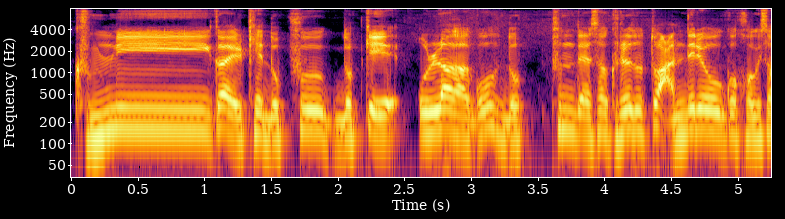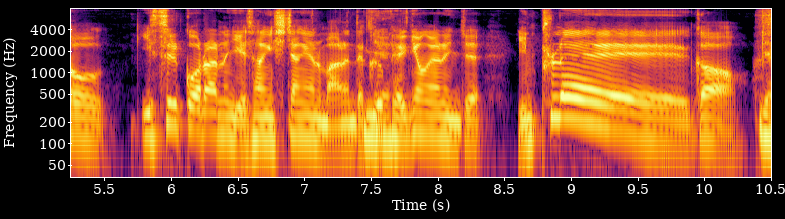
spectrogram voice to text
금리가 이렇게 높, 높게 올라가고 높은 데서 그래도 또 안 내려오고 거기서 있을 거라는 예상이 시장에는 많은데 그 예. 배경에는 이제 인플레가 예.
